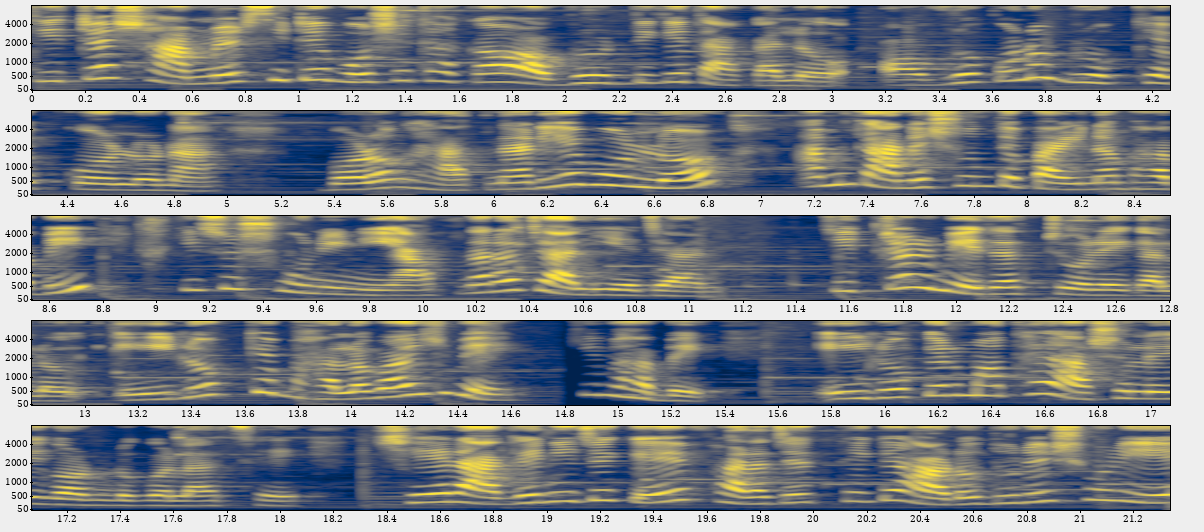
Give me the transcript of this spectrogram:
চিত্রা সামনের সিটে বসে থাকা অভ্রর দিকে তাকালো। অভ্র কোনো ভ্রুক্ষেপ করল না। বরং হাত নাড়িয়ে বলল, আমি কানে শুনতে পাই না ভাবি, কিছু শুনিনি, আপনারা চালিয়ে যান। চিত্রার মেজাজ চড়ে গেল, এই লোককে ভালোবাসবে? কীভাবে? এই লোকের মাথায় আসলেই গন্ডগোল আছে। সে আগে নিজেকে ফারাজের থেকে আরও দূরে সরিয়ে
